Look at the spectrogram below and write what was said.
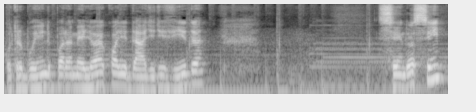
contribuindo para a melhor qualidade de vida. Sendo assim,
